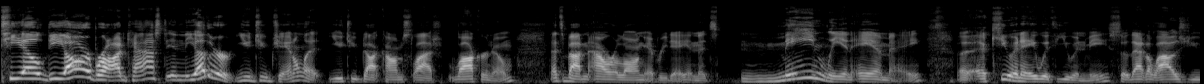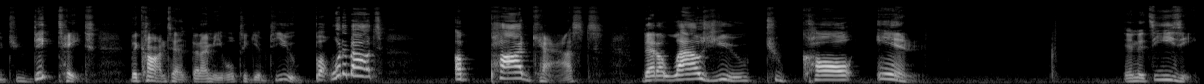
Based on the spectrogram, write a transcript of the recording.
TLDR broadcast in the other YouTube channel at youtube.com slash lockergnome. That's about an hour long every day, and it's mainly an AMA, a Q&A uh, with you and me, so that allows you to dictate the content that I'm able to give to you. But what about a podcast that allows you to call in? And it's easy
